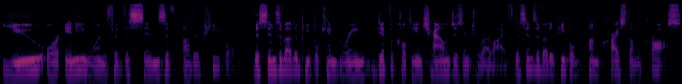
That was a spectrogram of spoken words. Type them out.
you or anyone for the sins of other people. The sins of other people can bring difficulty and challenges into our life. The sins of other people hung Christ on the cross.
